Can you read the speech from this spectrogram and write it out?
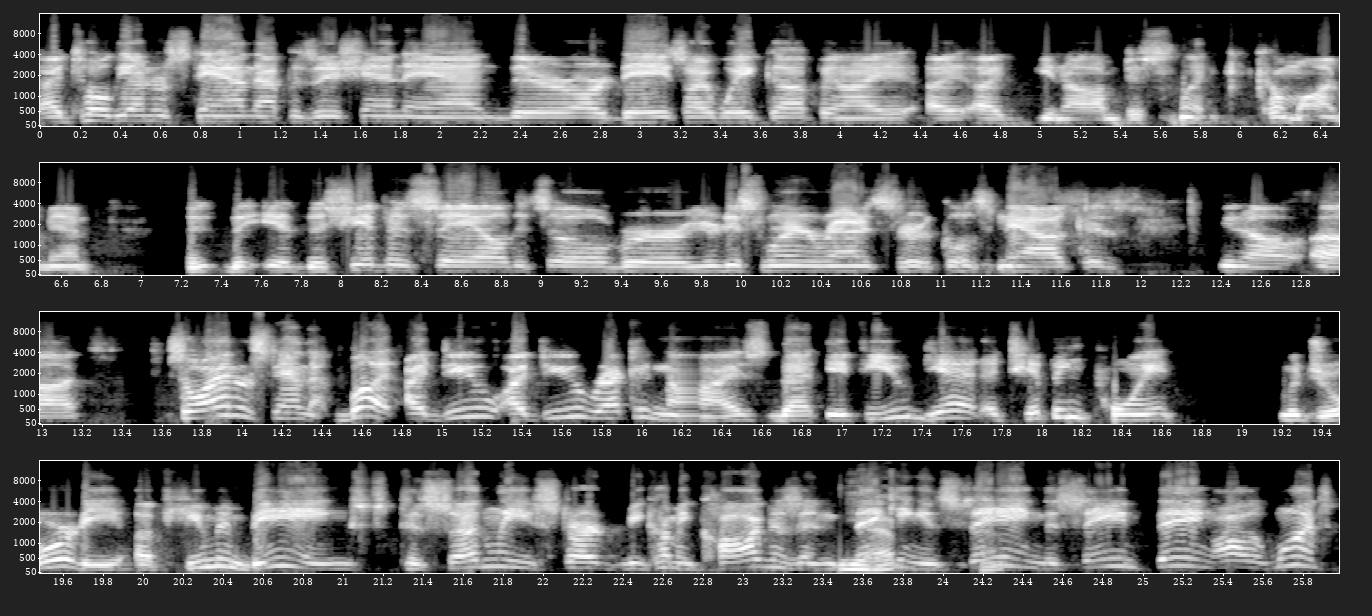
I totally understand that position, and there are days I wake up and I, I, I you know, I'm just like, come on, man. The, the the ship has sailed. It's over. You're just running around in circles now because, you know. Uh, so I understand that, but I do I do recognize that if you get a tipping point majority of human beings to suddenly start becoming cognizant and Yep. thinking and saying the same thing all at once,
